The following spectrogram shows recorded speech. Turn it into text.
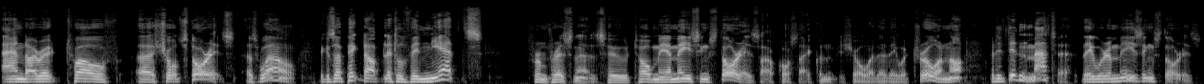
And I wrote 12 uh, short stories as well, because I picked up little vignettes from prisoners who told me amazing stories. Of course, I couldn't be sure whether they were true or not, but it didn't matter. They were amazing stories.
